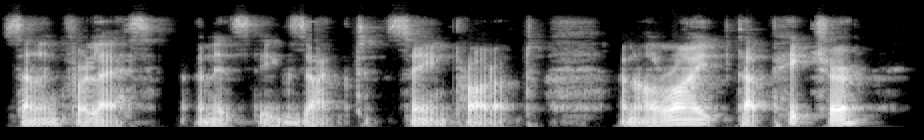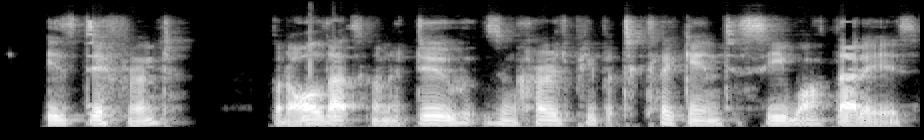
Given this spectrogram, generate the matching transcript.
selling for less and it's the exact same product. And all right, that picture is different, but all that's going to do is encourage people to click in to see what that is.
